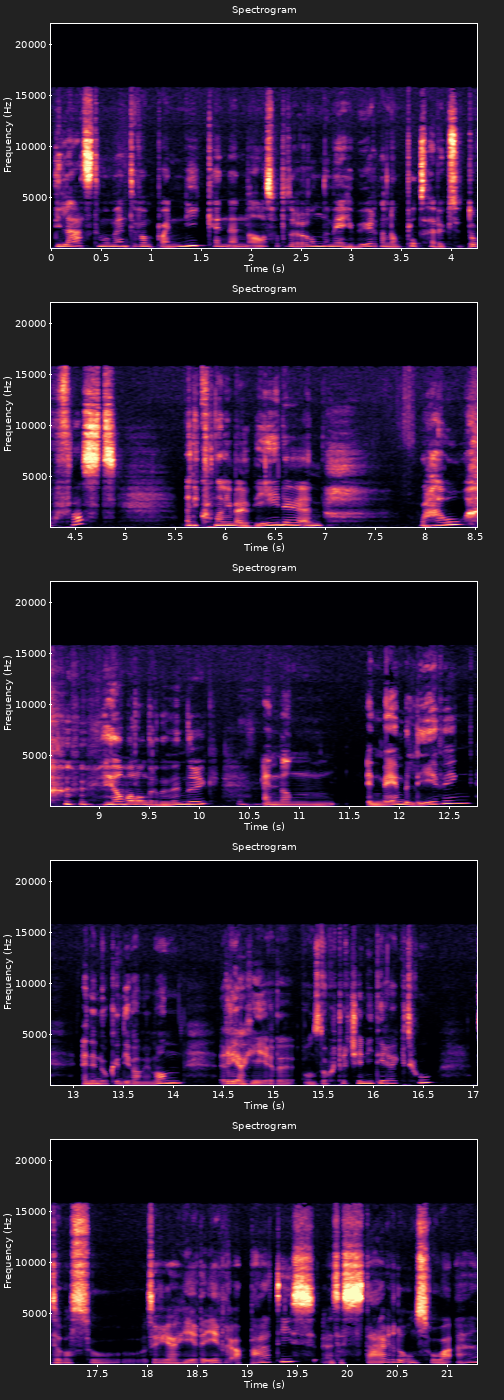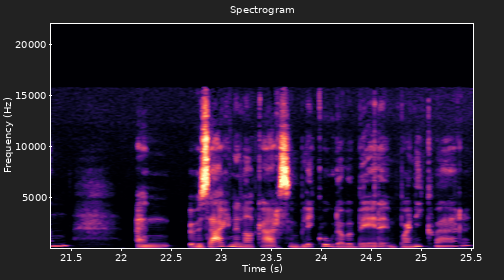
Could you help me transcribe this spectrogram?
die laatste momenten van paniek en, en alles wat er rondom mij gebeurde. En dan plots heb ik ze toch vast. En ik kon alleen maar wenen en wauw, helemaal onder de indruk. En dan in mijn beleving, en in ook in die van mijn man, reageerde ons dochtertje niet direct goed. Ze, was zo, ze reageerde eerder apathisch en ze staarde ons zo wat aan. En we zagen in elkaar zijn blik ook dat we beiden in paniek waren.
